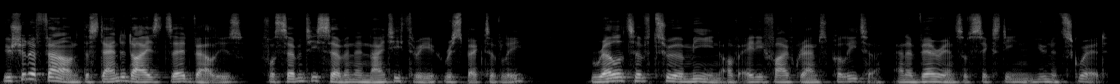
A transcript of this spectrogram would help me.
You should have found the standardized Z values for 77 and 93 respectively, relative to a mean of 85 grams per litre and a variance of 16 units squared.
